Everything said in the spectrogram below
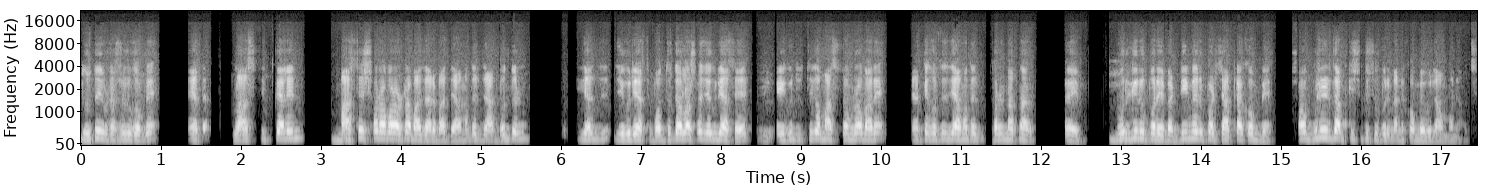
দ্রুতই ওঠা শুরু করবে। প্লাস শীতকালীন মাছের সরবরাহটা বাজারে বাদে আমাদের যে আভ্যন্তরীণ যেগুলি আছে বদ্ধ জলাশয় যেগুলি আছে এগুলি থেকেও মাছ সংগ্রহ বাড়ে। এতে করতে যে আমাদের ধরেন আপনার এই মুরগির উপরে বা ডিমের উপর চাপটা কমবে। সবগুলির দাম কিছু, কিছু পরিমাণে কমবে বলে আমার মনে হচ্ছে।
